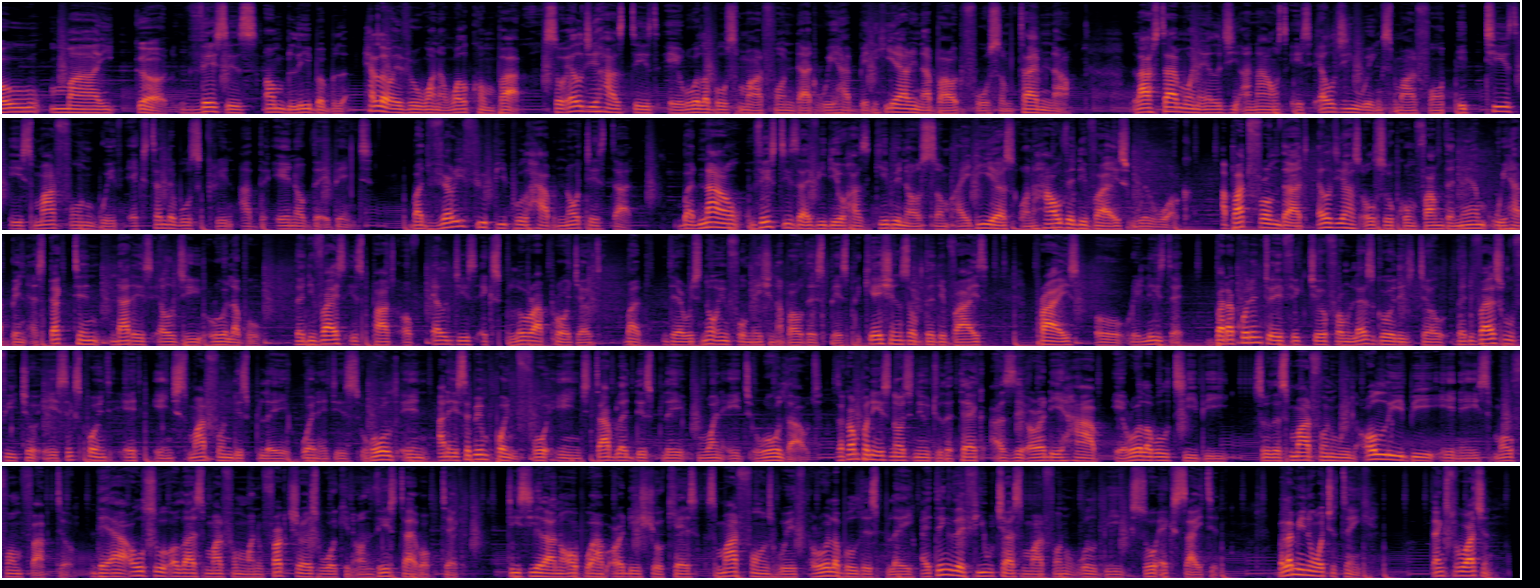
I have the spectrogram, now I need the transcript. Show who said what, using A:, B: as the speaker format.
A: Oh my god, this is unbelievable. Hello everyone and welcome back. So LG has teased a rollable smartphone that we have been hearing about for some time now. Last time when LG announced its LG Wing smartphone, it teased a smartphone with extendable screen at the end of the event. But very few people have noticed that. But now, this teaser video has given us some ideas on how the device will work. Apart from that, LG has also confirmed the name we have been expecting that is LG Rollable. The device is part of LG's Explorer project but there is no information about the specifications of the device price or release date. But according to a picture from Let's Go Digital, the device will feature a 6.8-inch smartphone display when it is rolled in and a 7.4-inch tablet display when it's rolled out. The company is not new to the tech as they already have a rollable TV, so the smartphone will only be in a small form factor. There are also other smartphone manufacturers working on this type of tech. TCL and Oppo have already showcased smartphones with rollable display. I think the future smartphone will be so exciting. But let me know what you think. Thanks for watching.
